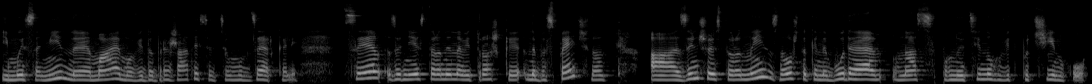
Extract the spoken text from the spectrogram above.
і ми самі не маємо відображатися в цьому дзеркалі. Це з однієї сторони навіть трошки небезпечно, а з іншої сторони, знову ж таки, не буде у нас повноцінного відпочинку.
